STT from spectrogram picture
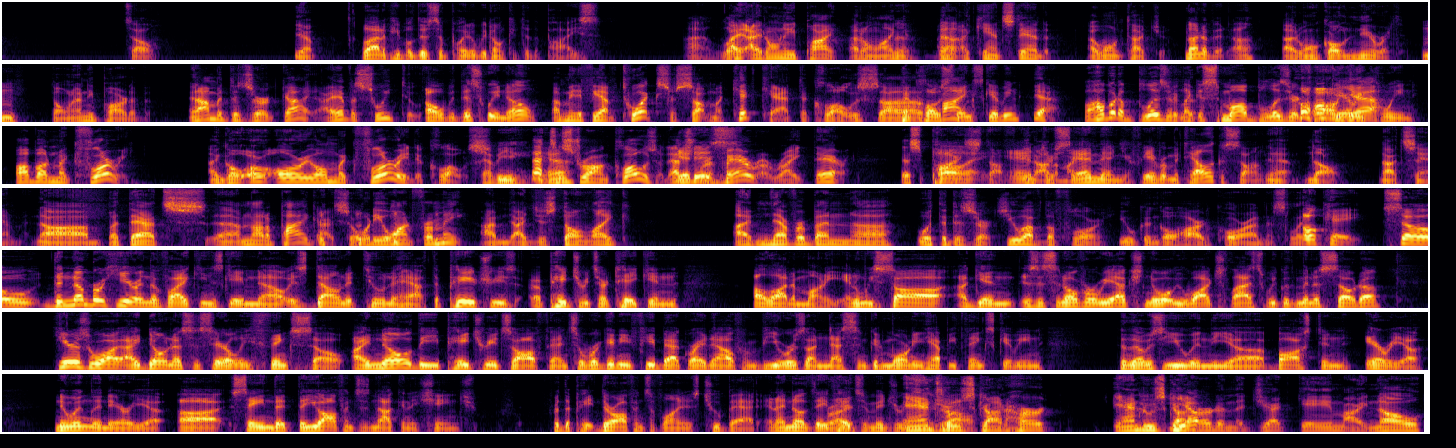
So Yep. a lot of people disappointed we don't get to the pies. I I, I don't eat pie. I don't like it. I. I can't stand it. I won't touch it. None of it, huh? I won't go near it. Don't any part of it. And I'm a dessert guy. I have a sweet tooth. Oh, but this we know. I mean, if you have Twix or something, a Kit Kat to close, uh, to close fine. Thanksgiving? Yeah. Well, how about a blizzard, like a small blizzard from Oh Dairy yeah. Queen? How about McFlurry? I go or- Oreo McFlurry to close. That'd That's yeah. a strong closer. That's It is. Rivera right there. This pie Oh, stuff. Get Enter out of my Sandman, your favorite Metallica song. Yeah, no, not salmon. Um, but that's uh, I'm not a pie guy. So what do you want from me? I'm, I just don't like. I've never been uh, with the desserts. You have the floor. You can go hardcore on this late. Okay, so the number here in the Vikings game now is down to two and a half. The Patriots, uh, Patriots are taking a lot of money, and we saw again. Is this an overreaction to what we watched last week with Minnesota? Here's why I don't necessarily think so. I know the Patriots offense, so we're getting feedback right now from viewers on NESN. Good morning, happy Thanksgiving to those of you in the uh, Boston area, New England area, uh, saying that the offense is not going to change for the their offensive line is too bad, and I know they've Right. had some injuries. Andrews well. got hurt. Andrews got Yep. hurt in the Jet game. I know.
